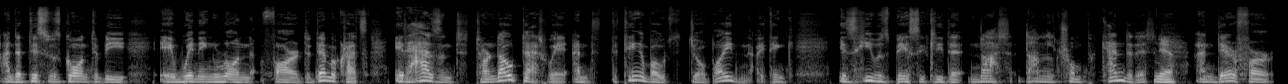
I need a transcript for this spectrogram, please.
and that this was going to be a winning run for the Democrats. It hasn't turned out that way. And the thing about Joe Biden, I think, is he was basically the not Donald Trump candidate, yeah. and therefore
